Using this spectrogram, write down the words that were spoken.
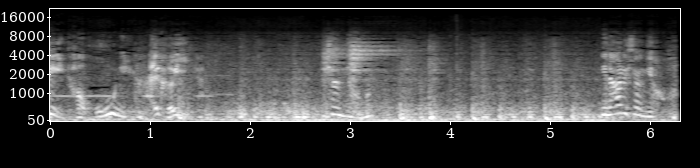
这套呼呼你还可以呀？像鸟吗？你哪里像鸟啊？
